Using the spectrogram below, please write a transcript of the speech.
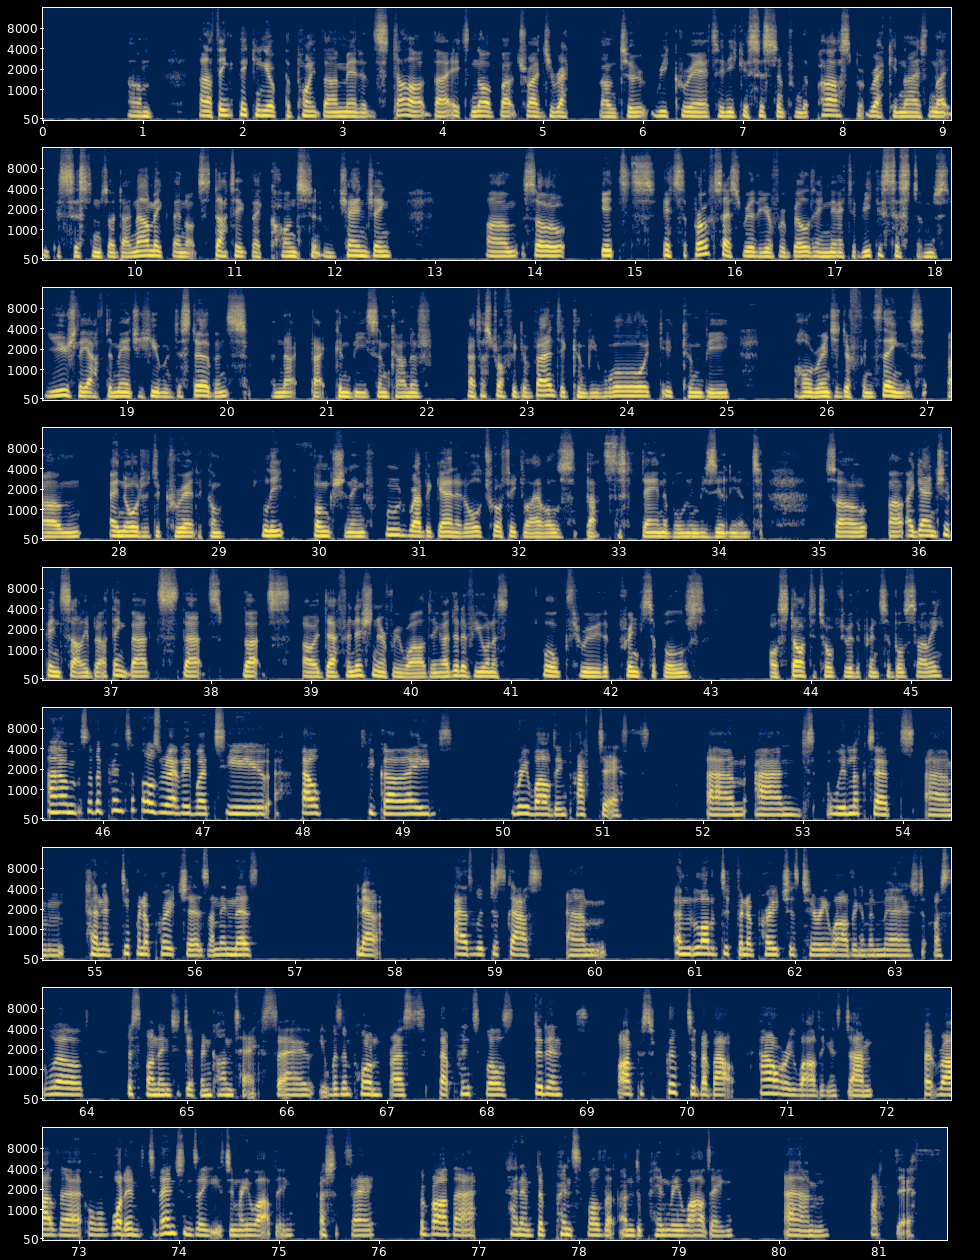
Um, and I think picking up the point that I made at the start, that it's not about trying to rec- um, to recreate an ecosystem from the past, but recognizing that ecosystems are dynamic, they're not static, they're constantly changing. Um, so it's it's the process really of rebuilding native ecosystems, usually after major human disturbance, and that that can be some kind of catastrophic event. It can be war. It can be a whole range of different things. Um, in order to create a complete functioning food web again at all trophic levels that's sustainable and resilient. So uh, again, chip in Sally, but I think that's that's that's our definition of rewilding. I don't know if you want to talk through the principles or start to talk through the principles, Sally? Um, so the principles really were to help to guide rewilding practice. Um, and we looked at um, kind of different approaches. I mean, there's, you know, as we've discussed, um, a lot of different approaches to rewilding have emerged across the world, responding to different contexts. So it was important for us that principles didn't are prescriptive about how rewilding is done, but rather, or what interventions are used in rewilding, I should say, but rather kind of the principles that underpin rewilding um, practice.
